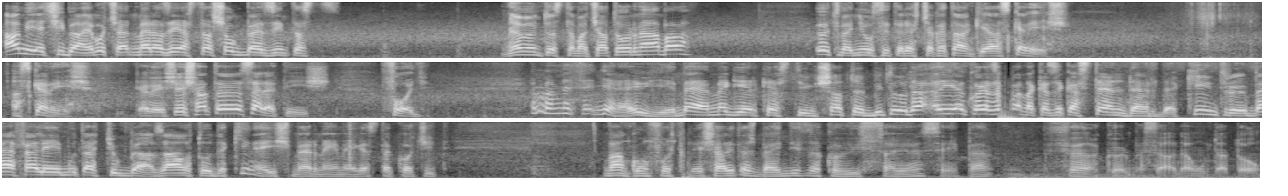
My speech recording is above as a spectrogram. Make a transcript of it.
ami egy hibája, bocsánat, mert azért ezt a sok benzint azt nem öntöztem a csatornába, 58 literes csak a tankja, az kevés. Az kevés. Kevés, és hát szereti is. Fogy. Gyere, üljél be, megérkeztünk, stb. Tudod, de ilyenkor ezek vannak ezek a standardek. Kintről befelé mutatjuk be az autót, de ki ne ismerné még ezt a kocsit. Van komfortülés állítás, beindítod, akkor visszajön szépen, fölkörbe száll a mutató.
